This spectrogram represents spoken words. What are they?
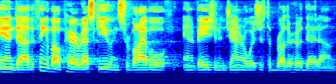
And uh, the thing about pararescue and survival and evasion in general is just the brotherhood that, um,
